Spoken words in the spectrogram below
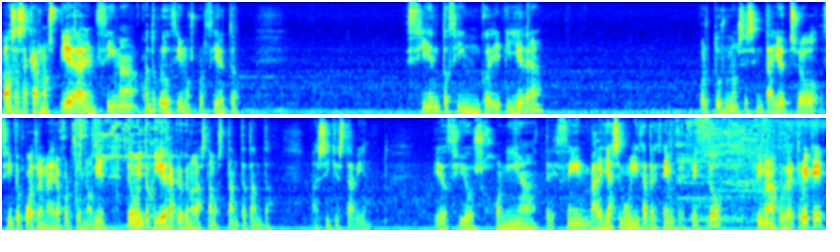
Vamos a sacarnos piedra de encima. ¿Cuánto producimos, por cierto? 105 de piedra. Por turno, 68, 104 de madera por turno. Bien, de momento piedra creo que no gastamos tanta, tanta. Así que está bien. Beocios, Jonia, Trecen. Vale, ya se moviliza Trecen, perfecto. Firma un acuerdo de trueque,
